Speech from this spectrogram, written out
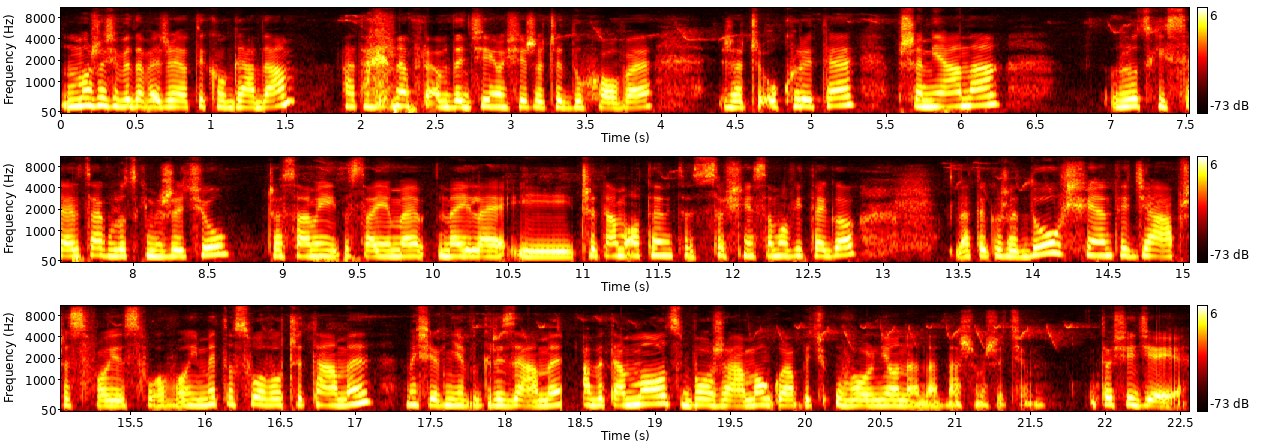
Może się wydawać, że ja tylko gadam, a tak naprawdę dzieją się rzeczy duchowe, rzeczy ukryte, przemiana w ludzkich sercach, w ludzkim życiu. Czasami dostaję maile i czytam o tym, to jest coś niesamowitego, dlatego że Duch Święty działa przez swoje słowo i my to słowo czytamy, my się w nie wgryzamy, aby ta moc Boża mogła być uwolniona nad naszym życiem. I to się dzieje.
